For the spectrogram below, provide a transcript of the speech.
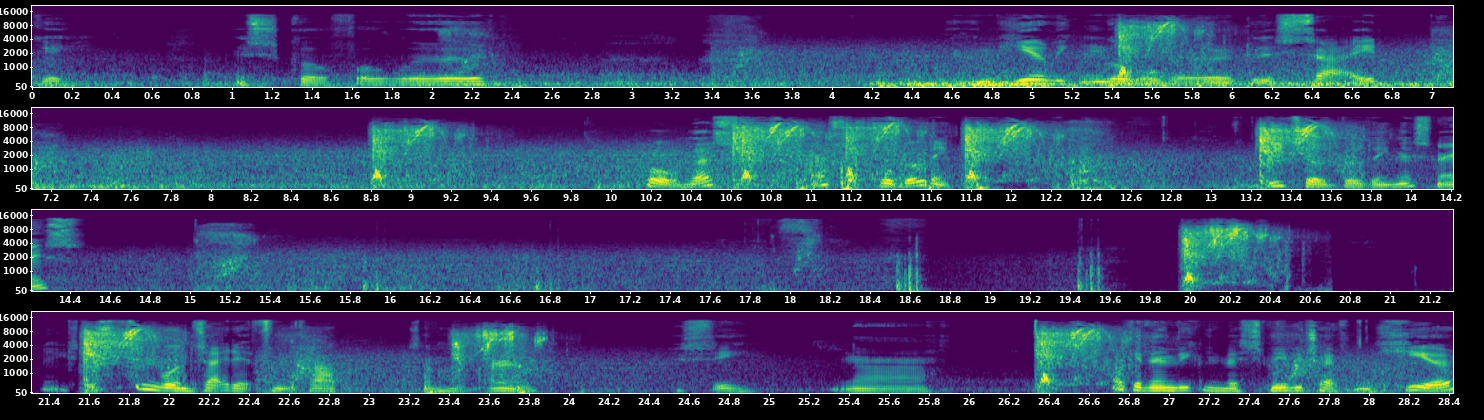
Okay, let's go forward. From here we can go over to the side. Oh, that's that's a cool building. Detailed building. That's nice. Nice. You can go inside it from the top somehow. I don't know. Let's see. Nah. Okay, then we can let's maybe try from here.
